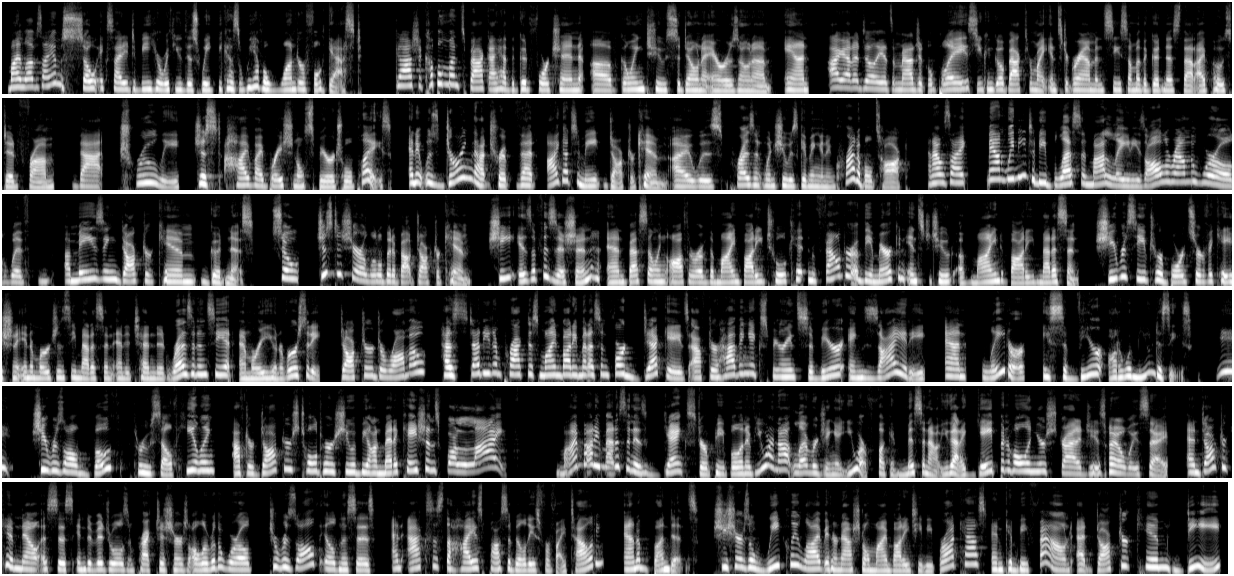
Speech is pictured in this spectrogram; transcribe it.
My loves, I am so excited to be here with you this week because we have a wonderful guest. Gosh, a couple months back, I had the good fortune of going to Sedona, Arizona, and I gotta tell you, it's a magical place. You can go back through my Instagram and see some of the goodness that I posted from that truly just high vibrational spiritual place. And it was during that trip that I got to meet Dr. Kim. I was present when she was giving an incredible talk. And I was like, man, we need to be blessing my ladies all around the world with amazing Dr. Kim goodness. So, just to share a little bit about Dr. Kim, she is a physician and best-selling author of the Mind Body Toolkit and founder of the American Institute of Mind Body Medicine. She received her board certification in emergency medicine and attended residency at Emory University. Dr. D'Eramo has studied and practiced mind body medicine for decades after having experienced severe anxiety and later a severe autoimmune disease. She resolved both through self healing after doctors told her she would be on medications for life. Mind body medicine is gangster, people. And if you are not leveraging it, you are fucking missing out. You got a gaping hole in your strategy, as I always say. And Dr. Kim now assists individuals and practitioners all over the world to resolve illnesses and access the highest possibilities for vitality and abundance. She shares a weekly live international mind body TV broadcast and can be found at drkimd.com.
